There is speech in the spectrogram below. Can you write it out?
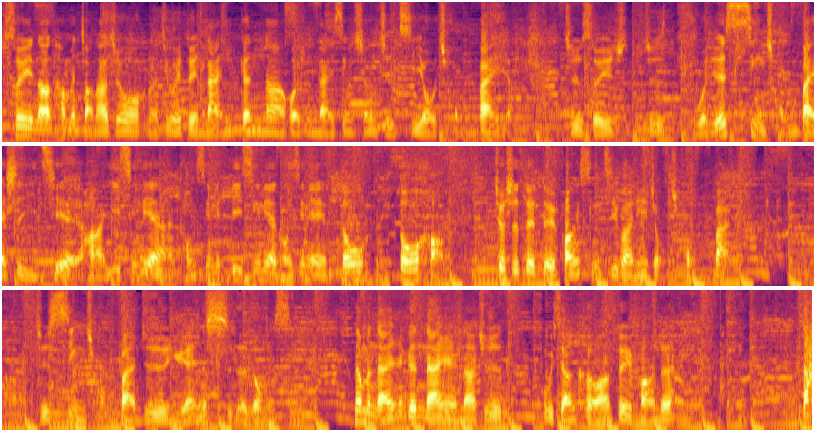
所以呢，他们长大之后可能就会对男根呐，或者说男性生殖器有崇拜呀，就是所以就是我觉得性崇拜是一切哈，异性恋、同性恋、异性恋、同性恋都都好。就是对对方性器官的一种崇拜，啊，就是性崇拜，就是原始的东西。那么男人跟男人呢，就是互相渴望对方的大，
